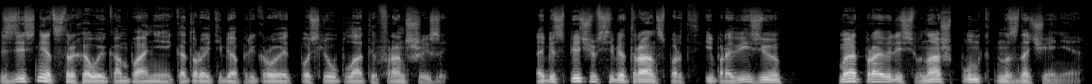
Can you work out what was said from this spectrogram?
Здесь нет страховой компании, которая тебя прикроет после уплаты франшизы. Обеспечив себе транспорт и провизию, мы отправились в наш пункт назначения.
